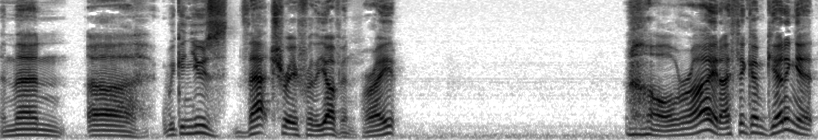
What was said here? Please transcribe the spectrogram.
And then, uh, we can use that tray for the oven, right? Alright, I think I'm getting it.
